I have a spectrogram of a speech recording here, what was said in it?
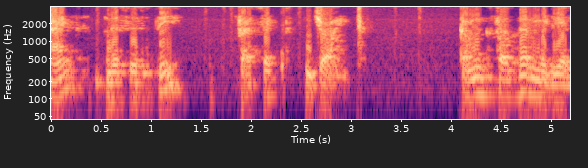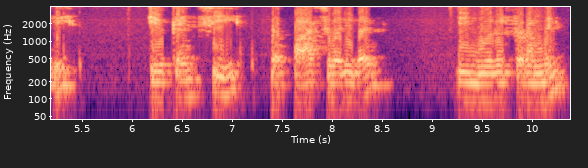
and this is the facet joint. Coming further medially, you can see the pars very well the neural foramen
